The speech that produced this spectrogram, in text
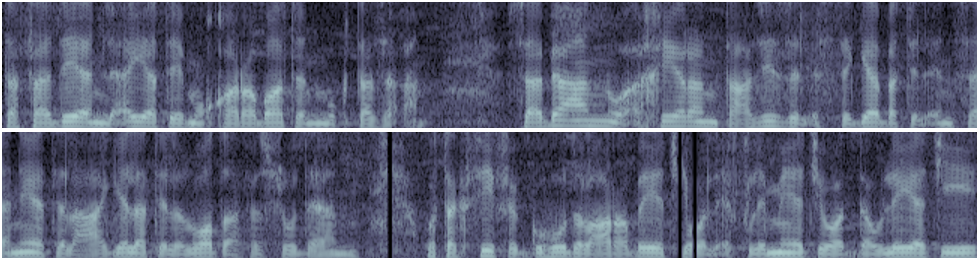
تفاديا لأية مقاربات مجتزأة. سابعا وأخيرا تعزيز الاستجابة الإنسانية العاجلة للوضع في السودان وتكثيف الجهود العربية والإقليمية والدولية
